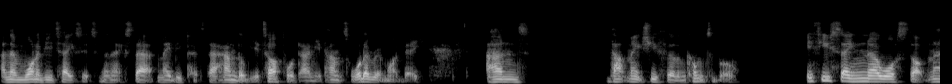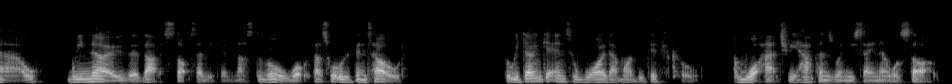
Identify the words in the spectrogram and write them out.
and then one of you takes it to the next step, maybe puts their hand up your top or down your pants or whatever it might be, and that makes you feel uncomfortable. If you say no or stop now, we know that that stops everything. That's the rule. What, that's what we've been told. But we don't get into why that might be difficult and what actually happens when you say no or stop.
